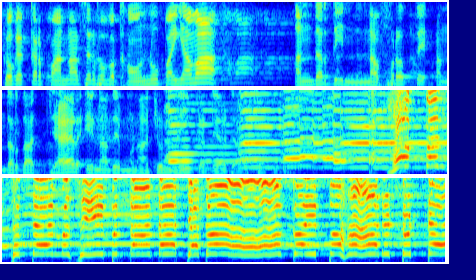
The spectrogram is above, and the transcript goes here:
ਕਿਉਂਕਿ ਕਿਰਪਾਨਾਂ ਸਿਰਫ ਵਿਖਾਉਣ ਨੂੰ ਪਾਈਆਂ ਵਾ। ਅੰਦਰ ਦੀ ਨਫ਼ਰਤ ਤੇ ਅੰਦਰ ਦਾ ਜ਼ਹਿਰ ਇਹਨਾਂ ਦੇ ਮਨਾਂ ਚੋਂ ਨਹੀਂ ਕੱਢਿਆ ਜਾ ਸਕਦਾ। ਹੋ ਪੰਥ ਤੇ ਮੁਸੀਬਤਾਂ ਦਾ ਜਦੋਂ ਕੋਈ ਪਹਾੜ ਟੁੱਟੇ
